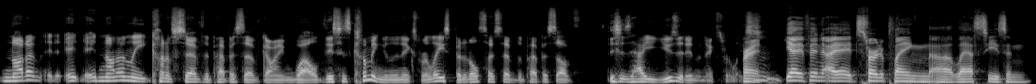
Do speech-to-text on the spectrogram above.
not it, it not only kind of served the purpose of going, well, this is coming in the next release, but it also served the purpose of this is how you use it in the next release. Right. Mm. Yeah. Even I had started playing uh, last season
